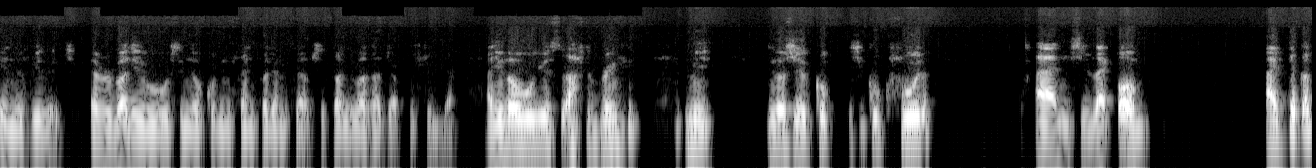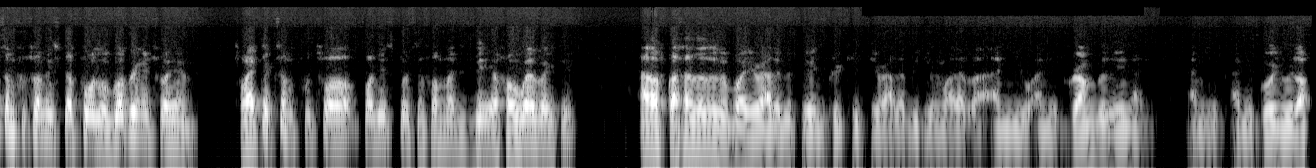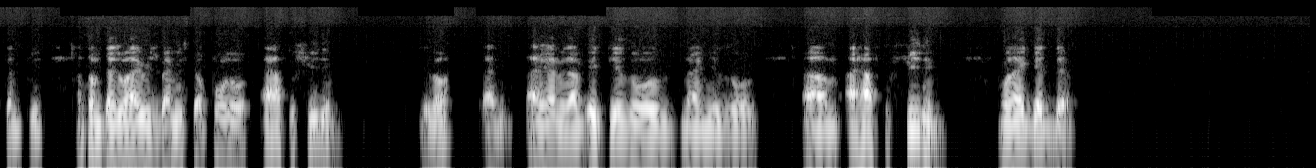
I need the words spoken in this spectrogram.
in the village. Everybody who you know couldn't fend for themselves, she thought it was her job to feed them. And you know who used to have to bring it? Me. You know, she'll cook she cook food and she's like, Oh, I take out some food for Mr. Polo, go bring it for him. Or I take some food for, for this person for Mother's Day or for whoever it is. And of course, as a little boy, you rather be playing cricket, you rather be doing whatever, and you and you're grumbling and and you and you're going reluctantly. And sometimes when I reach by Mr. Polo, I have to feed him, you know. And I mean, I'm eight years old, nine years old. Um, I have to feed him when I get there.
